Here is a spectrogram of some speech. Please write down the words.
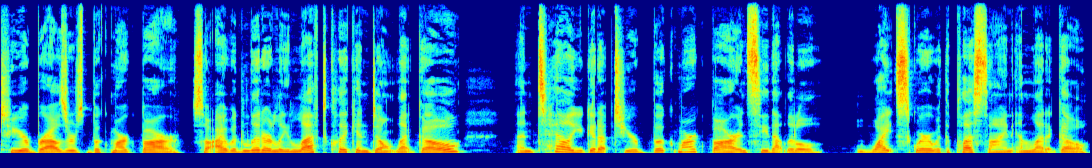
to your browser's bookmark bar. So I would literally left click and don't let go until you get up to your bookmark bar and see that little white square with the plus sign and let it go.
